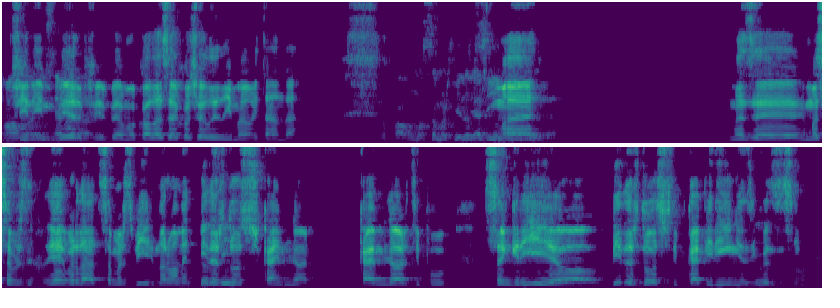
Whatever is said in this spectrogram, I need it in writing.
Prefiro é beber, prefiro beber uma cola zero com gelo e limão e está a andar. Opa, uma Summersby Já assim. sei. Mas- é uma Summers, é verdade, Summersby, normalmente bebidas Sim. doces caem melhor. Cai melhor, tipo, sangria ou bebidas doces, tipo caipirinhas e Sim. coisas assim. Ok.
